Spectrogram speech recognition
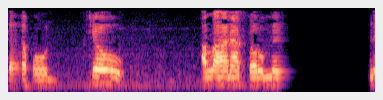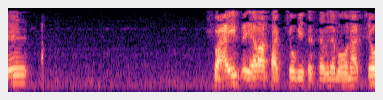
تتقون ቸው አላህን አትፈሩምን? ሹዐይብ የራሳቸው ቤተሰብ ለመሆናቸው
